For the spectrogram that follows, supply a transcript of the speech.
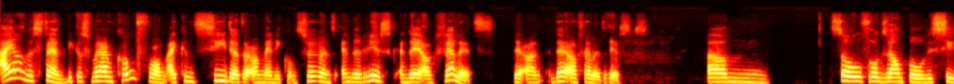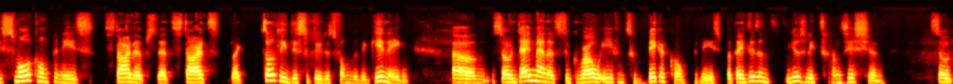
I understand because where I'm come from, I can see that there are many concerns and the risk, and they are valid. There are there are valid risks. Um, so, for example, we see small companies, startups that start like totally distributed from the beginning. Um, so they managed to grow even to bigger companies, but they didn't usually transition. So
